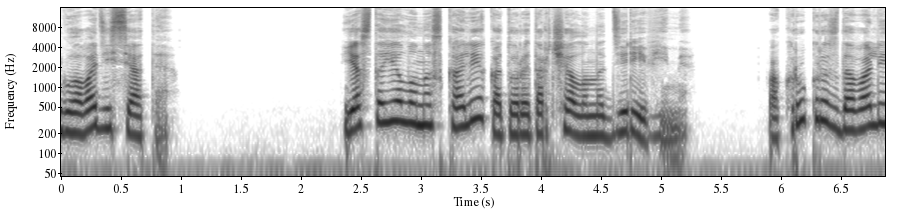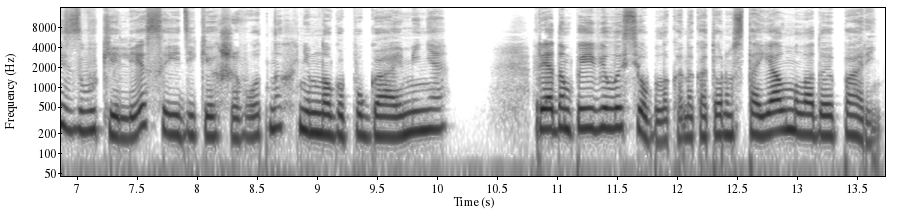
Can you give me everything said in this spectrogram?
Глава десятая. Я стояла на скале, которая торчала над деревьями. Вокруг раздавались звуки леса и диких животных, немного пугая меня. Рядом появилось облако, на котором стоял молодой парень.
